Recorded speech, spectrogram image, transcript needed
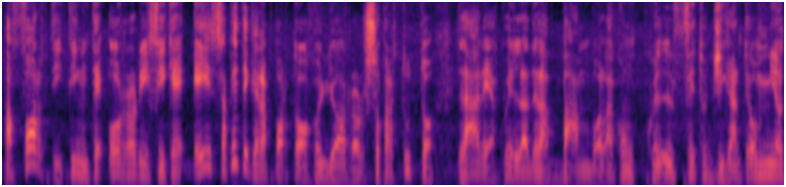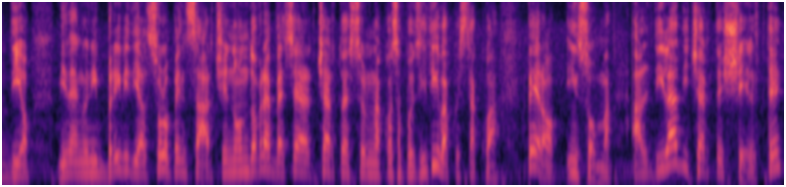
a forti tinte orrorifiche. E sapete che rapporto ho con gli horror, soprattutto l'area quella della bambola con quel feto gigante, oh mio dio, mi vengono i brividi al solo pensarci, non dovrebbe certo essere una cosa positiva questa qua, però insomma, al di là di certe scelte,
